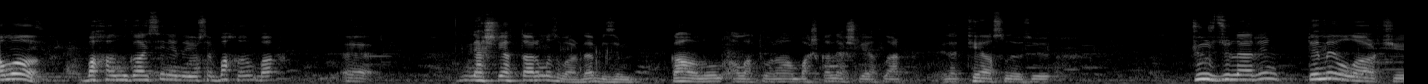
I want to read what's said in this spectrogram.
Amma baxın müqayisə edəndə görsən, baxın, bax ə, nəşriyyatlarımız var da bizim Qanun, Alatoran, başqa nəşriyyatlar, elə TEAS-ın özü Gürcülərin demək olar ki,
